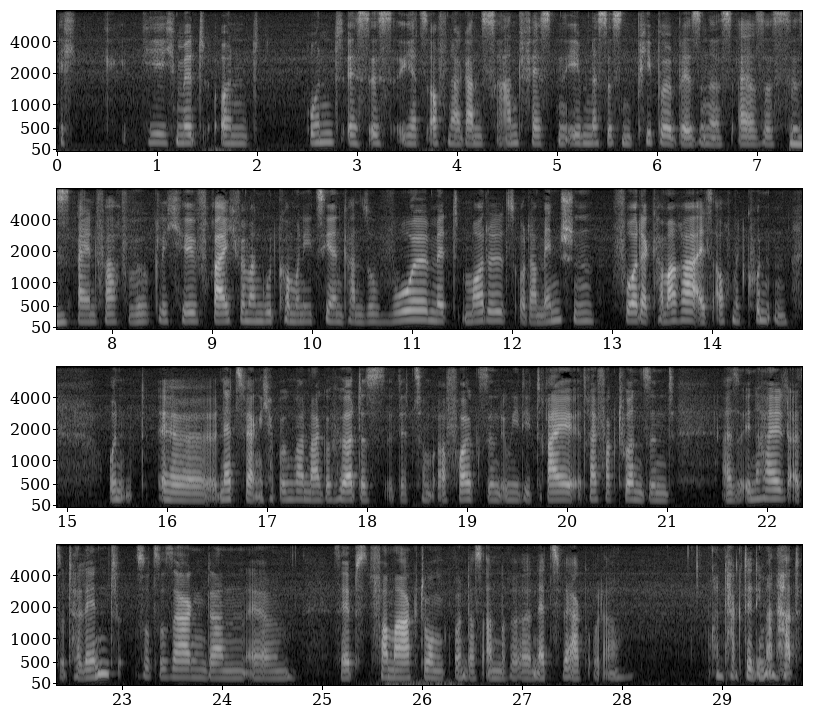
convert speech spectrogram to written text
ich gehe ich mit und und es ist jetzt auf einer ganz handfesten Ebene, es ist ein People-Business. Also es mhm. ist einfach wirklich hilfreich, wenn man gut kommunizieren kann, sowohl mit Models oder Menschen vor der Kamera als auch mit Kunden. Und äh, Netzwerken, ich habe irgendwann mal gehört, dass zum Erfolg sind irgendwie die drei, drei Faktoren sind, also Inhalt, also Talent sozusagen, dann ähm, Selbstvermarktung und das andere Netzwerk oder Kontakte, die man hat.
